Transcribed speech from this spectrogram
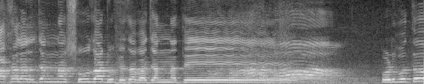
দাখালাল জান্নাহ, সোজা ঢুকে যাবা জান্নাতে। পড়ব তো?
